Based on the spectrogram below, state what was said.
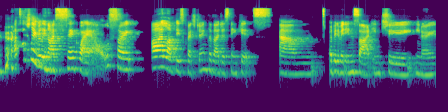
That's actually a really nice segue Elle. So i love this question because i just think it's um, a bit of an insight into you know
